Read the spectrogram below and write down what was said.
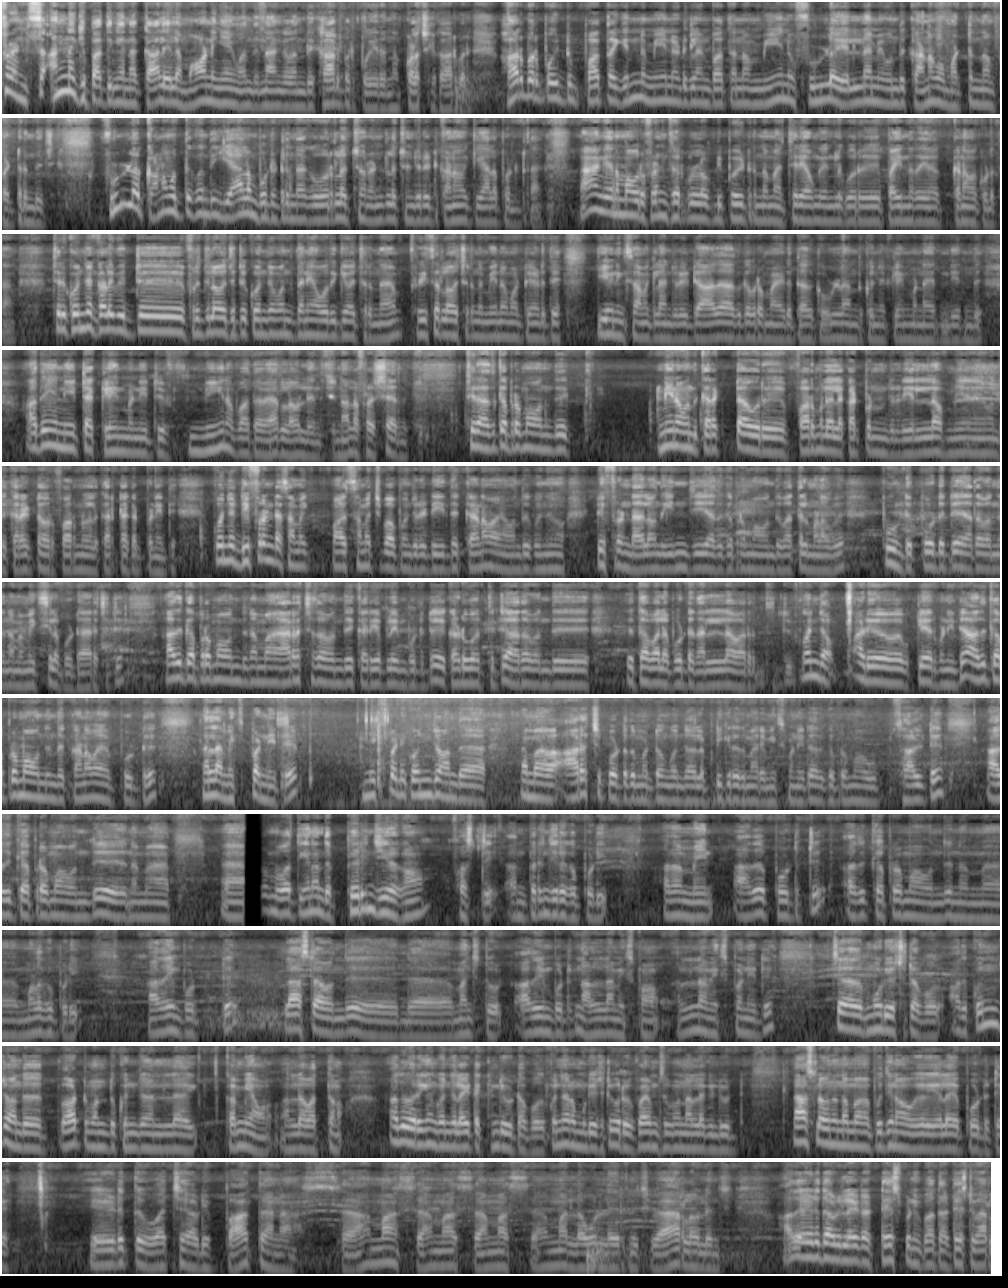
Friends அன்னைக்கு பார்த்தீங்கன்னா காலையில் மார்னிங்கே வந்து நாங்கள் வந்து ஹார்பர் போயிருந்தோம் குளச்சல் ஹார்பர் ஹார்பர் போயிட்டு பார்த்தா என்ன மீன் எடுக்கலான்னு பார்த்தோன்னா மீன் ஃபுல்லாக எல்லாமே வந்து கனவை மட்டும்தான் பட்டிருந்துச்சு. ஃபுல்லாக கனவத்துக்கு வந்து ஏலம் போட்டுட்டு இருந்தாங்க. ஒரு லட்சம் ரெண்டு லட்சம் சொல்லிட்டு கனவுக்கு ஏலம் போட்டுட்டு இருந்தாங்க. நாங்கள் நம்ம ஒரு ஃப்ரெண்ட் சர்க்கிளில் அப்படி போயிட்டு இருந்தோமா சரி அவங்க எங்களுக்கு ஒரு பை நிறைய கனவை கொடுத்தாங்க. சரி கொஞ்சம் கழுவிட்டு ஃப்ரிட்ஜில் வச்சுட்டு கொஞ்சம் வந்து தனியாக ஒதுக்கி வச்சுருந்தேன். ஃப்ரீசரில் வச்சுருந்த மீனை மட்டும் எடுத்து ஈவினிங் சமைக்கலாம்னு சொல்லிட்டு அதை அதுக்கப்புறமா எடுத்து அதுக்கு உள்ளே வந்து கொஞ்சம் க்ளீன் பண்ண இருந்து அதையும் நீட்டாக க்ளீன் பண்ணிவிட்டு மீனை பார்த்தா வேறு லெவலில் இருந்துச்சு. நல்லா ஃப்ரெஷ்ஷாக இருந்துச்சு. சரி அதுக்கப்புறமா வந்து மீனை வந்து கரெக்டாக ஒரு ஃபார்முலாவில் கட் பண்ணணும்னு சொல்லிட்டு எல்லா மீனையும் வந்து கரெக்டாக ஒரு ஃபார்முலாவில் கரெக்டாக கட் பண்ணிவிட்டு கொஞ்சம் டிஃப்ரெண்ட்டாக சமை பா- சமைச்சு பார்ப்போம்னு சொல்லிட்டு இந்த கனவை வந்து கொஞ்சம் டிஃப்ரெண்ட் அதில் வந்து இஞ்சி அதுக்கப்புறமா வந்து வத்தல் மிளகு பூண்டு போட்டுட்டு அதை வந்து நம்ம மிக்சியில் போட்டு அரைச்சிட்டு அதுக்கப்புறமா வந்து நம்ம அரைச்சதை வந்து கறிவேப்பிலையும் போட்டுட்டு கடுகு வறுத்துட்டு அதை வந்து தவாவில் போட்டு நல்லா வறுத்துட்டு கொஞ்சம் அப்படியே கிளியர் பண்ணிவிட்டு அதுக்கப்புறமா வந்து இந்த கனவை போட்டு நல்லா மிக்ஸ் பண்ணிவிட்டு மிக்ஸ் பண்ணி கொஞ்சம் அந்த நம்ம அரைச்சி போட்டது மட்டும் கொஞ்சம் அதில் பிடிக்கிறது மாதிரி மிக்ஸ் பண்ணிவிட்டு அதுக்கப்புறமா உப்பு சால்ட்டு அதுக்கப்புறமா வந்து நம்ம அப்புறம் பார்த்திங்கன்னா அந்த பெருஞ்சீரகம் ஃபஸ்ட்டு அந்த பெருஞ்சீரக பொடி அதான் மெயின் அதை போட்டுட்டு அதுக்கப்புறமா வந்து நம்ம மிளகு பொடி அதையும் போட்டு லாஸ்ட்டாக வந்து இந்த மஞ்சத்தூள் அதையும் போட்டுட்டு நல்லா மிக்ஸ் பண்ணோம் நல்லா மிக்ஸ் பண்ணிவிட்டு சரி அதை மூடி வச்சுட்டா போதும். அது கொஞ்சம் அந்த வாட்டர் மட்டும் கொஞ்சம் நல்லா கம்மியாகணும் நல்லா வற்றணும் அது வரைக்கும் கொஞ்சம் லைட்டாக கிண்டி விட்டால் போதும். கொஞ்ச நேரம் முடி வச்சுட்டு ஒரு ஃபைவ் மினிட்ஸ் நல்லா கிண்டி விட்டு லாஸ்ட்டில் வந்து நம்ம புதினா இலையை போட்டுட்டு எடுத்து வச்சு அப்படி பார்த்தேன்னா செம செம செம செம லெவலில் இருந்துச்சு. வேறு லெவலில் இருந்துச்சு. அதை எடுத்து அப்படி லைட்டாக டேஸ்ட் பண்ணி பார்த்தா டேஸ்ட் வேறு லெவல்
